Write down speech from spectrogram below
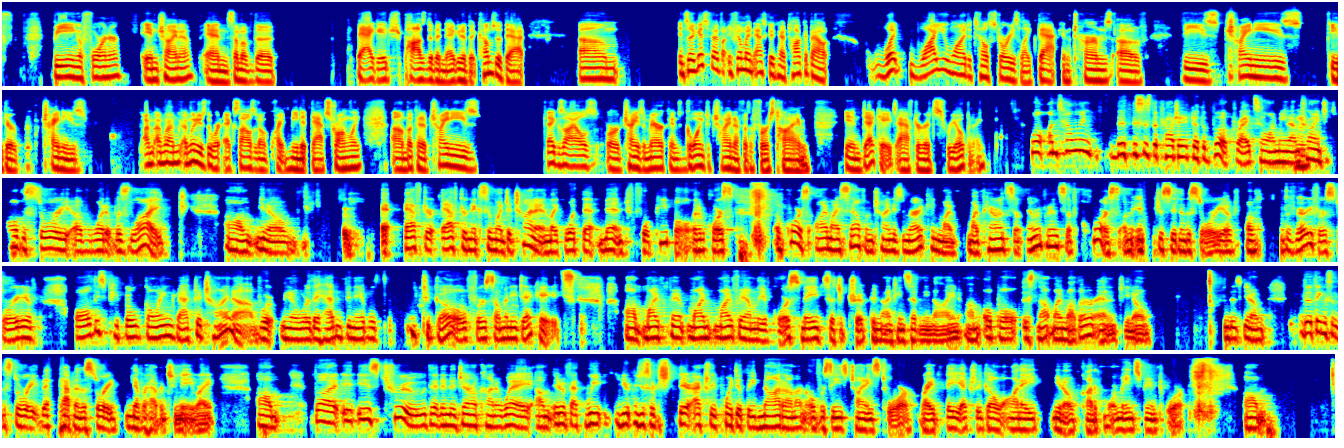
being a foreigner in China and some of the baggage, positive and negative, that comes with that. Um, and so, I guess if, if you mind asking, kind of talk about what why you wanted to tell stories like that in terms of these Chinese, either Chinese. I'm, I'm, I'm going to use the word exiles. I don't quite mean it that strongly, um, but kind of Chinese exiles or Chinese Americans going to China for the first time in decades after its reopening. Well, I'm telling that this is the project of the book, right? So, I mean, I'm Mhm. trying to tell the story of what it was like, um, you know, after after Nixon went to China and like what that meant for people. And of course, of course, I myself am Chinese American. My my parents are immigrants. Of course, I'm interested in the story of of the very first story of all these people going back to China, where you know where they hadn't been able to, go for so many decades. Um, my fam- my my family, of course, made such a trip in 1979. Um, Opal is not my mother, and you know, there's you know, the things in the story that happen in the story never happened to me, right? Um, but it is true that in a general kind of way, um, in fact, we you, you sort of they're actually pointedly not on an overseas Chinese tour, right? They actually go on a you know kind of more mainstream tour. Um,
